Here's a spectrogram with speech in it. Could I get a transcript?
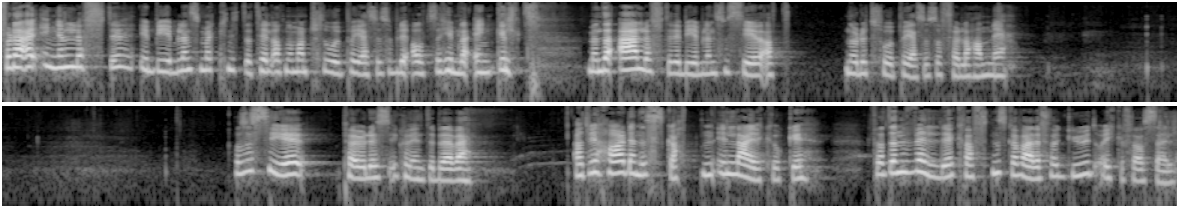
For det er ingen løfter i Bibelen som er knyttet til at når man tror på Jesus, så blir alt så himla enkelt. Men det er løfter i Bibelen som sier at når du tror på Jesus, så følger han med. Og så sier Paulus i Korinterbrevet at vi har denne skatten i leirkrukker for at den veldige kraften skal være fra Gud og ikke fra oss selv.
